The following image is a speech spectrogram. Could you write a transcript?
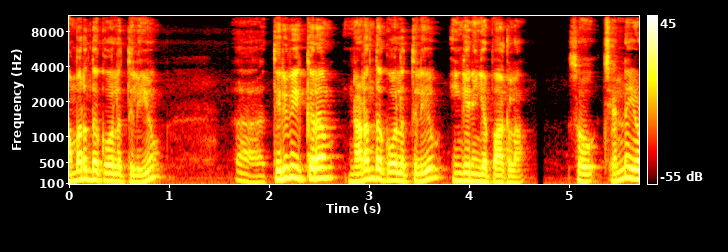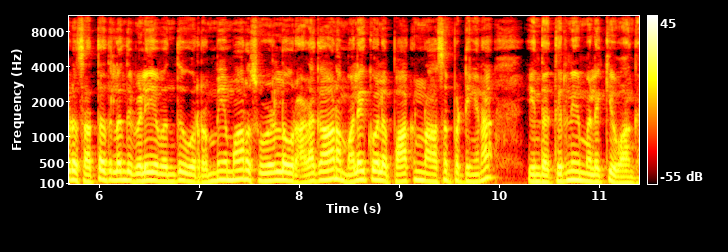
அமர்ந்த கோலத்திலையும் திருவிக்ரம் திருவிக்கிரம் நடந்த கோலத்திலையும் இங்கே நீங்கள் பார்க்கலாம். ஸோ சென்னையோட சத்தத்துலேருந்து வெளியே வந்து ஒரு ரம்மியமான சூழலில் ஒரு அழகான மலைக்கோயிலை பார்க்கணுன்னு ஆசைப்பட்டீங்கன்னா இந்த திருநீர்மலைக்கு வாங்க.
